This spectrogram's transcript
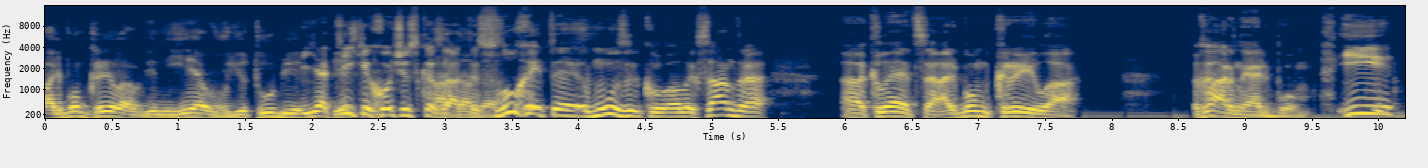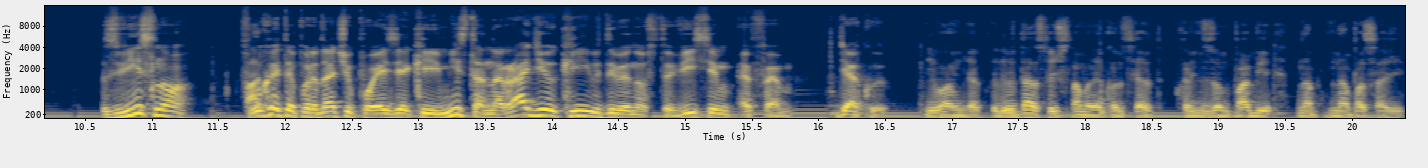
альбом Крила він є в Ютубі. Я Є- тільки хочу сказати: А, да, да. слухайте музику Олександра е, Клеца, альбом Крила. Гарний альбом. І, звісно, слухайте передачу Поезія Київ міста на радіо Київ 98 FM. Ем. Дякую. І вам дякую. 19 числа мене концерт в Гарнізон пабі на, на пасажі.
